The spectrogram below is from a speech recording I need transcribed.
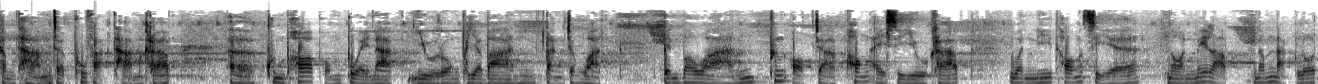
คำถามจากผู้ฝากถามครับคุณพ่อผมป่วยหนักอยู่โรงพยาบาลต่างจังหวัด เป็นเบาหวานเพิ่งออกจากห้องไอซียูครับ วันนี้ท้องเสียนอนไม่หลับน้ำหนักลด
